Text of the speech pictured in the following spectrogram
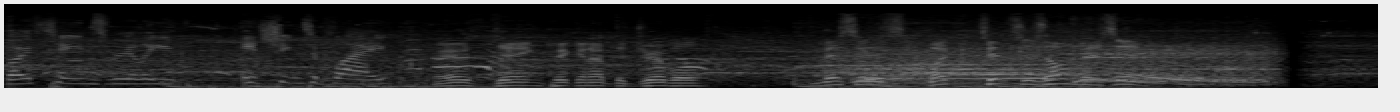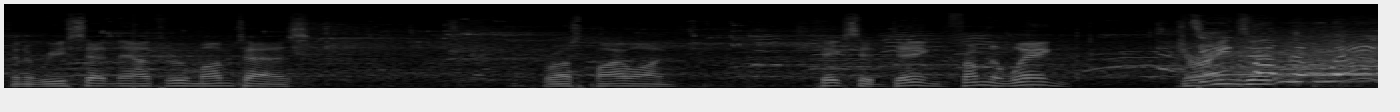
Both teams really itching to play. There's Diing picking up the dribble. Misses, but tips his own miss in. Gonna reset now through Mumtaz. Ross Paiwan kicks it. Diing from the wing. Drains Diing it. from the wing.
